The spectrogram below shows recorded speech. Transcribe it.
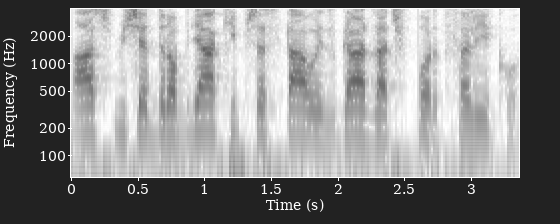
Aż mi się drobniaki przestały zgadzać w portfeliku.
